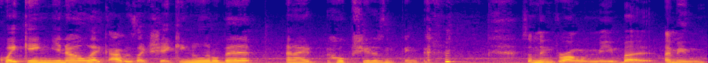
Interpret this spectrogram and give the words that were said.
quaking you know? Like i was like shaking a little bit. And i hope she doesn't think something's wrong with me but i mean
